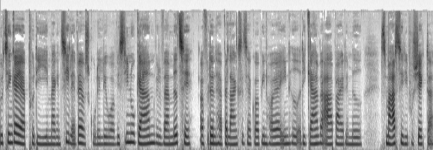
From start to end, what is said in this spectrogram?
Nu tænker jeg på de merkantile erhvervsskoleelever. Hvis de nu gerne vil være med til at få den her balance til at gå op i en højere enhed, og de gerne vil arbejde med Smart City-projekter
